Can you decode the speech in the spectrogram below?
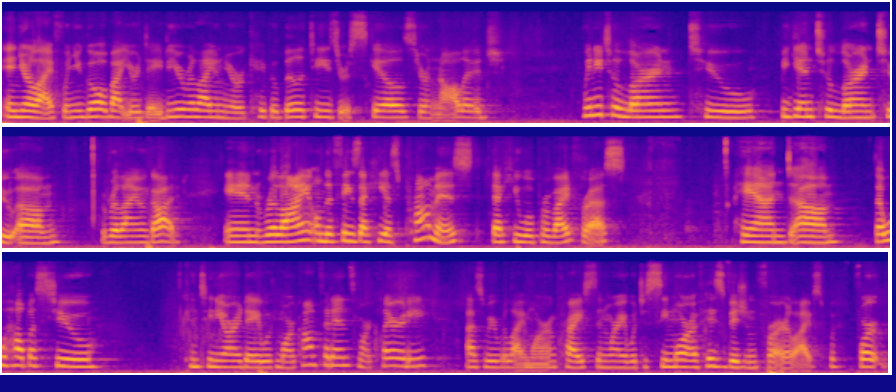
in your life, when you go about your day? Do you rely on your capabilities, your skills, your knowledge? We need to learn to begin to learn to um, rely on God and rely on the things that He has promised that He will provide for us. And um, that will help us to continue our day with more confidence, more clarity, as we rely more on Christ and we're able to see more of His vision for our lives. For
